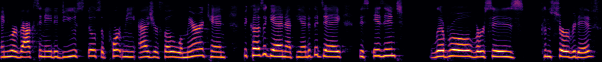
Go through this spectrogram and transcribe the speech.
and you're vaccinated, do you still support me as your fellow American? Because again, at the end of the day, this isn't liberal versus conservative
